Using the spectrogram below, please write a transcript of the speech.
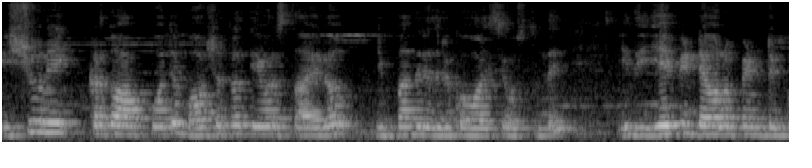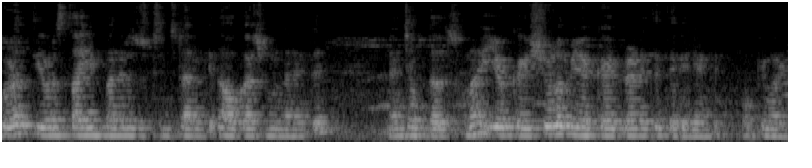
ఇష్యూని ఇక్కడతో ఆపకపోతే భవిష్యత్తులో తీవ్ర స్థాయిలో ఇబ్బందులు ఎదుర్కోవాల్సి వస్తుంది. ఇది ఏపీ డెవలప్‌మెంట్‌కి కూడా తీవ్ర స్థాయి ఇబ్బందులు సృష్టించడానికి అయితే అవకాశం అయితే నేను చెప్పదలుచుకున్నాను ఈ యొక్క ఇష్యూలో మీ యొక్క అభిప్రాయాన్ని అయితే తెలియజేయండి. ఓకే మరి.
